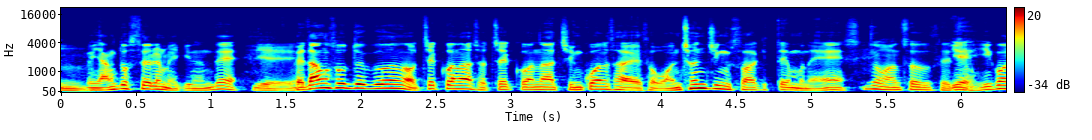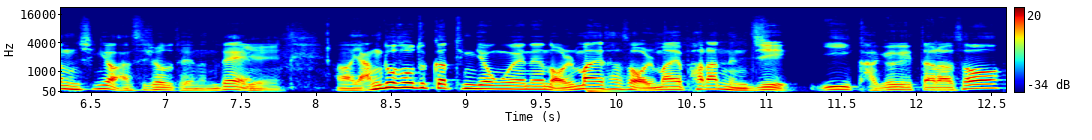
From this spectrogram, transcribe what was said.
음. 양도세를 매기는데 예. 배당 소득은 어쨌거나 저쨌거나 증권사에서 원천 징수하기 때문에 신경 안 써도 되죠. 예, 이건 신경 안 쓰셔도 되는데 예. 어, 양도소득 같은 경우에는 얼마에 사서 얼마에 팔았는지 이 가격에 따라서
